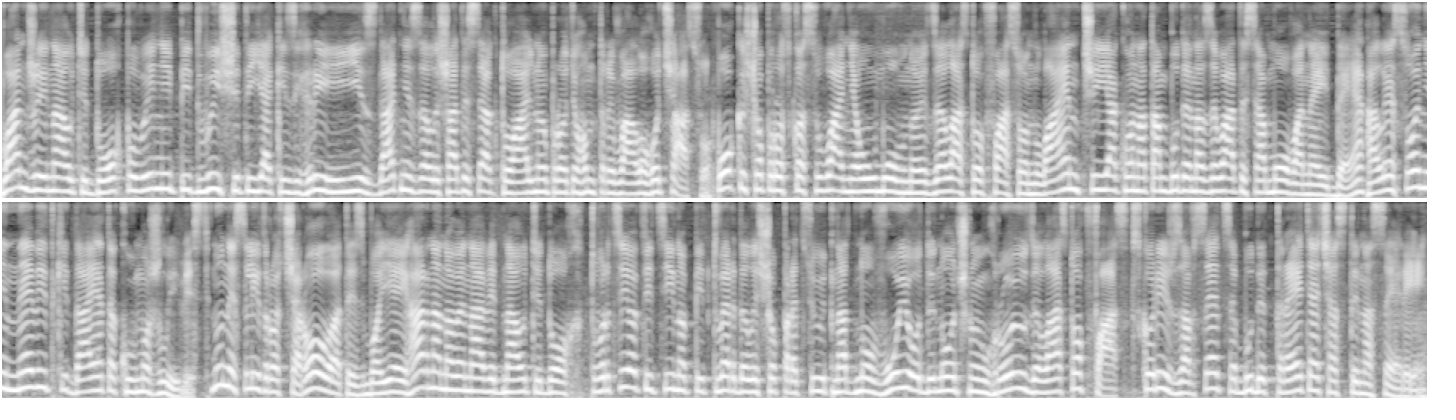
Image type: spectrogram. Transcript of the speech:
Bungie і Naughty Dog повинні підвищити якість гри і її здатність залишатися актуальною протягом тривалого часу. Поки що про скасування умовної The Last of Us Online, чи як вона там буде називатися, мова не йде, але Sony не відкидає таку можливість. Ну не слід розчаровуватись, бо є й гарна новина від Naughty Dog. Творці офіційно підтвердили, що працюють над новою одиночною грою The Last of Us. Скоріш за все, це буде третя частина серії.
